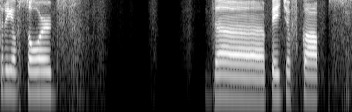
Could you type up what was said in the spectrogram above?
Three of Swords. The Page of Cups.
